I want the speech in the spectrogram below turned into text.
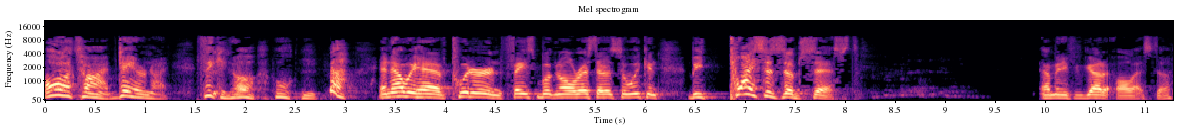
all the time, day or night, thinking, oh, oh mm, ah. And now we have Twitter and Facebook and all the rest of it, so we can be twice as obsessed. I mean, if you've got all that stuff.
